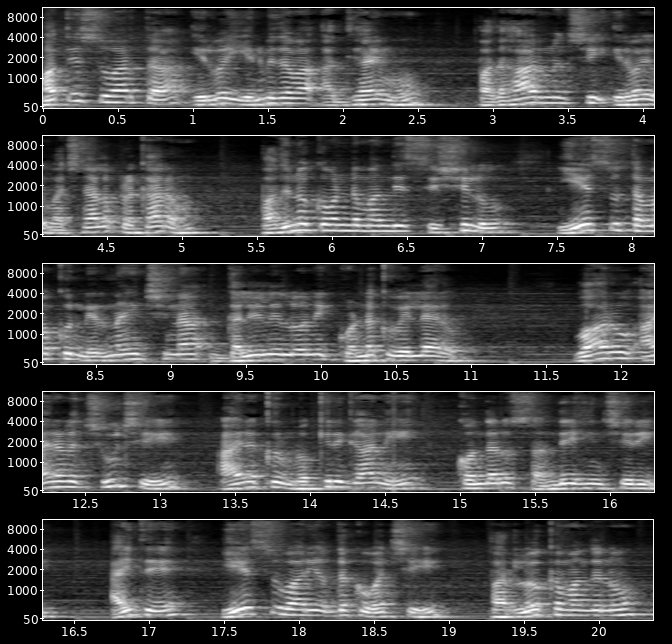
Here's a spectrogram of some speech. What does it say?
మతేశ్వార్త ఇరవై ఎనిమిదవ అధ్యాయము పదహారు నుంచి ఇరవై వచనాల ప్రకారం పదునొక మంది శిష్యులు యేసు తమకు నిర్ణయించిన గలిలలోని కొండకు వెళ్ళారు. వారు ఆయనను చూచి ఆయనకు నొక్కిరి గాని కొందరు సందేహించిరి. అయితే యేసు వారి వద్దకు వచ్చి పరలోకమందును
